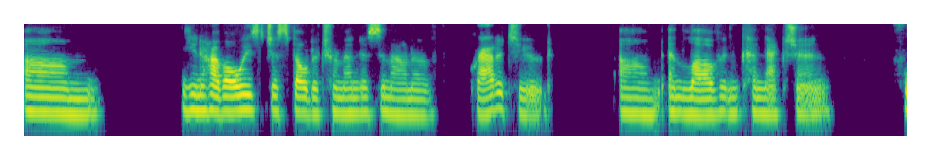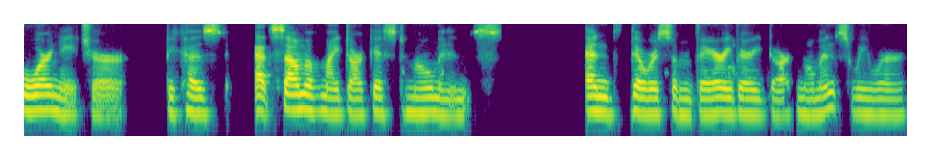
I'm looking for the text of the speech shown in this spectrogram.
um, you know, I've always just felt a tremendous amount of gratitude um, and love and connection for nature because at some of my darkest moments, and there were some very, very dark moments, we were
